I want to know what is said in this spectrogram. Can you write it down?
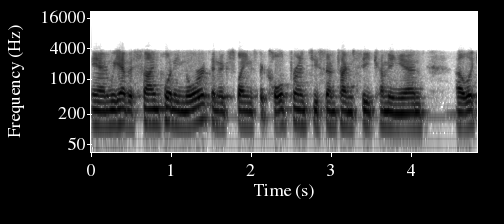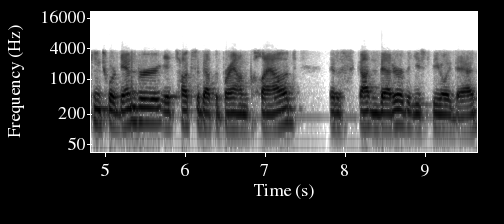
And we have a sign pointing north and explains the cold fronts you sometimes see coming in. Uh, looking toward Denver, it talks about the brown cloud that has gotten better, but used to be really bad.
